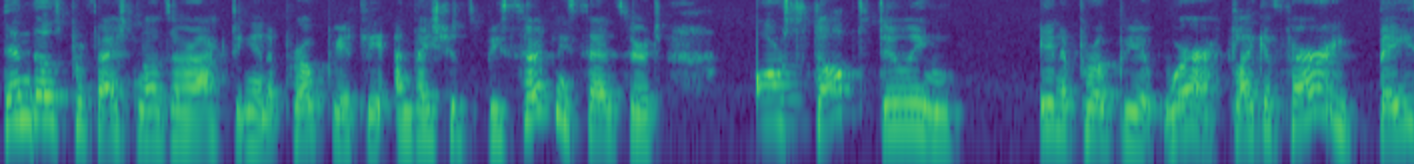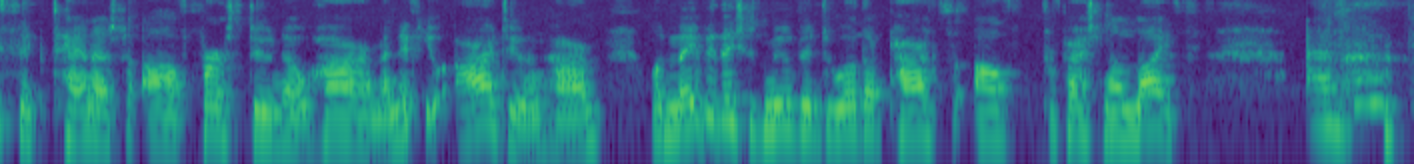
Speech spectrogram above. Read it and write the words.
Then those professionals are acting inappropriately and they should be certainly censored or stopped doing inappropriate work, like a very basic tenet of first do no harm. And if you are doing harm, well, maybe they should move into other parts of professional life. And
